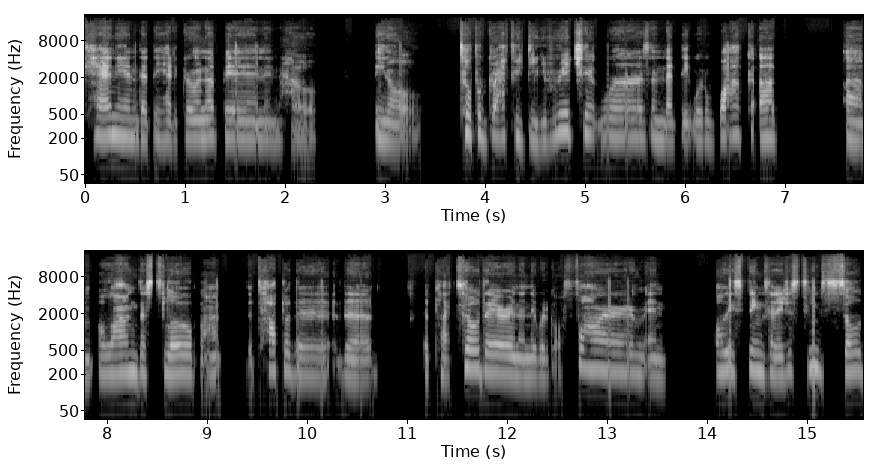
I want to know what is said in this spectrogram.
canyon that they had grown up in and how, you know, topographically rich it was, and that they would walk up um, along the slope on the top of the, the the plateau there, and then they would go farm and all these things, and it just seemed so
